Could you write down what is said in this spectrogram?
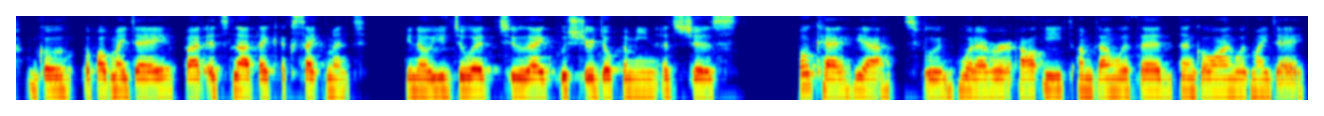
go about my day but it's not like excitement. You know you do it to like boost your dopamine. It's just okay yeah it's food whatever. I'll eat i'm done with it and go on with my day.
